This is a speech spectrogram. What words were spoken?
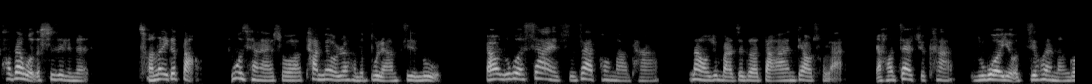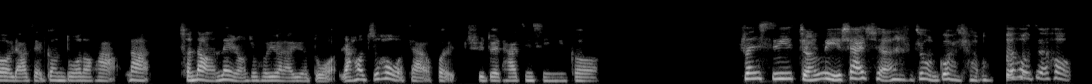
他在我的世界里面存了一个档。目前来说，他没有任何的不良记录。然后，如果下一次再碰到他，那我就把这个档案调出来，然后再去看。如果有机会能够了解更多的话，那存档的内容就会越来越多。然后之后我再会去对他进行一个分析、整理、筛选 这种过程。最后，最后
